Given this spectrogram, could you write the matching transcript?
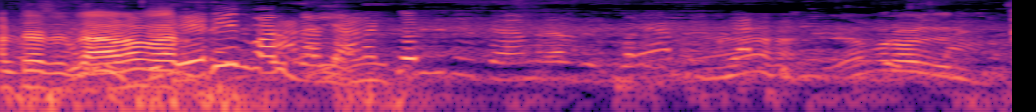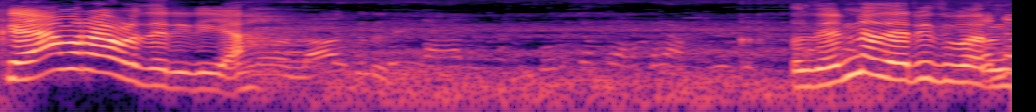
அடடடா, அழ வர கேமராவில் தெரியலையா அது என்ன தெரியுது பாருங்க.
